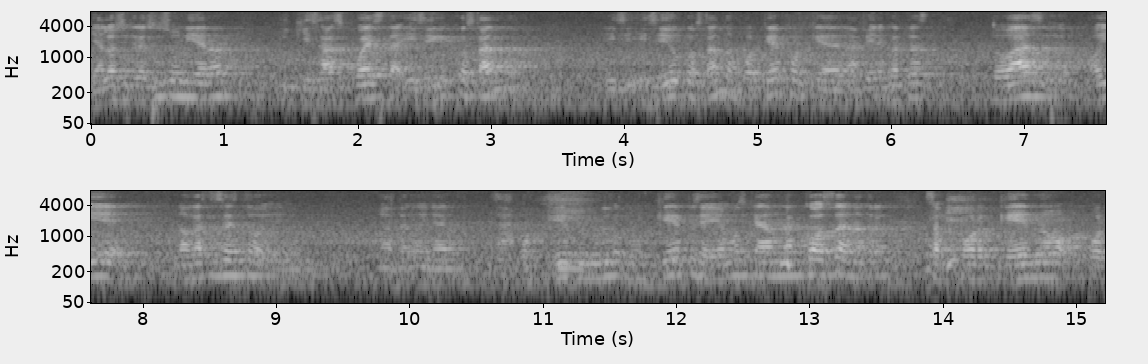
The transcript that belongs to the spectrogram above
ya los ingresos se unieron quizás cuesta, y sigue costando. Y, y sigue costando, ¿por qué? Porque a fin de cuentas tú vas, oye, no gastes esto, y no tengo dinero. ¿Por qué? ¿Por qué? Pues si habíamos quedado una cosa, en otra. O sea, ¿por qué no, por,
